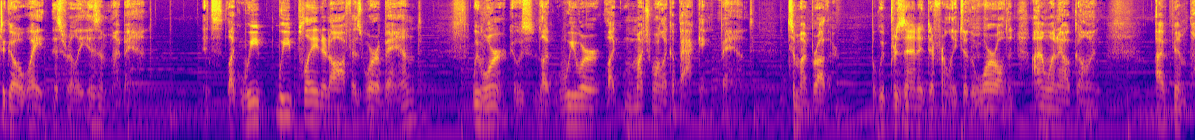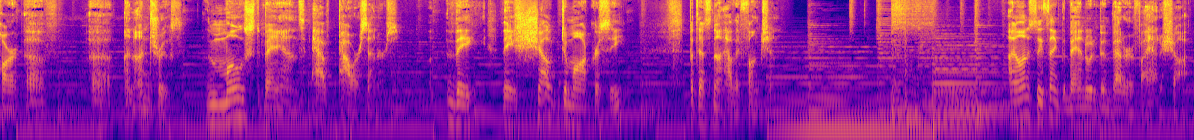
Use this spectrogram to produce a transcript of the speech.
to go, wait, this really isn't my band. It's like we we played it off as we're a band. We weren't. It was like we were like much more like a backing band to my brother. But we presented differently to the world and I went out going, I've been part of uh, an untruth. Most bands have power centers. They they shout democracy, but that's not how they function. Honestly think the band would have been better if I had a shot.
